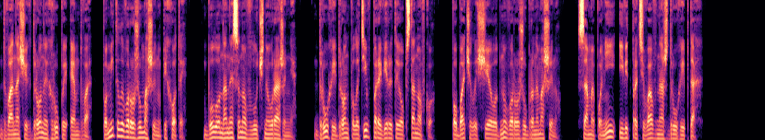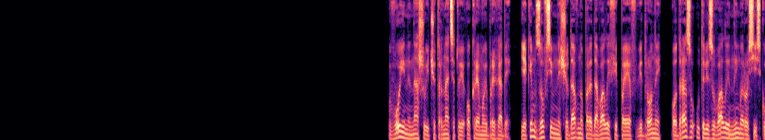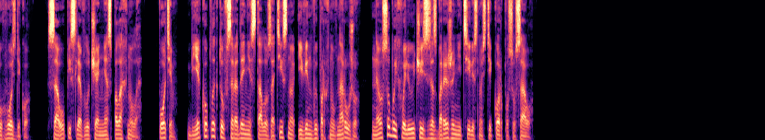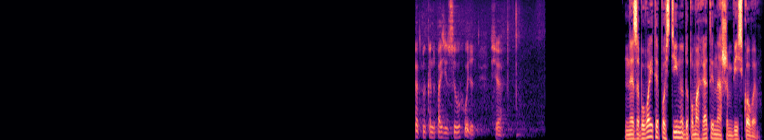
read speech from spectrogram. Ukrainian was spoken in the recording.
Два наших дрони групи М2 помітили ворожу машину піхоти. Було нанесено влучне ураження. Другий дрон полетів перевірити обстановку. Побачили ще одну ворожу бронемашину. Саме по ній і відпрацював наш другий птах. Воїни нашої 14-ї окремої бригади, яким зовсім нещодавно передавали ФІПФ від дрони, одразу утилізували ними російську гвоздіку. САУ після влучання спалахнула. Потім б'є комплекту всередині стало затісно і він випорхнув наружу, не особо й хвилюючись за збережені цілісності корпусу САУ. Как только на позицию выходит, все. Не забувайте постійно допомагати нашим військовим.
